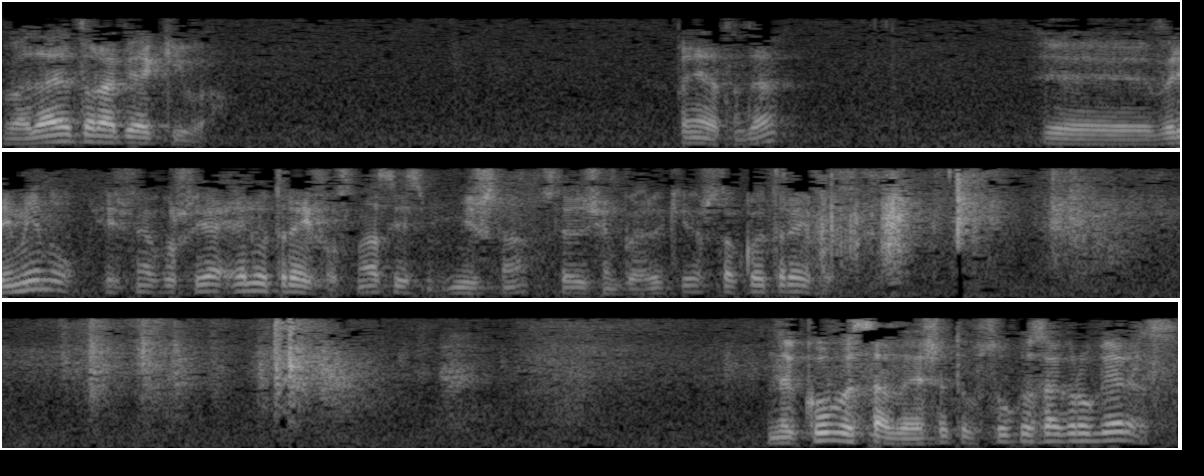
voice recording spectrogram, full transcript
Вода это Раби Акива. Понятно, да? Э, в Ремину, если не кушия, Элю Трейфус. У нас есть Мишна в следующем переке. Что такое Трейфус? Некува Савешет, Упсука Сагругерес.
